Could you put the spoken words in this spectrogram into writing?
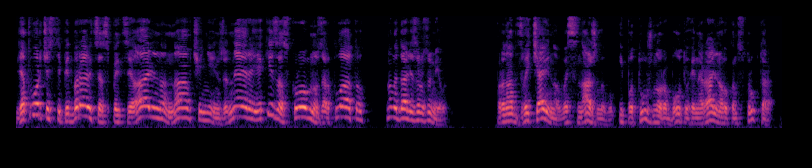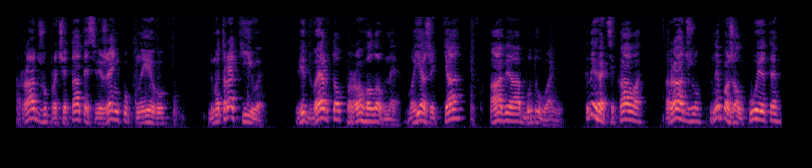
Для творчості підбираються спеціально навчені інженери, які за скромну зарплату, ну ви далі зрозуміли. Про надзвичайно виснажливу і потужну роботу генерального конструктора раджу прочитати свіженьку книгу Дмитра Ківе Відверто про головне Моє життя в авіабудуванні. Книга цікава, раджу, не пожалкуєте.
